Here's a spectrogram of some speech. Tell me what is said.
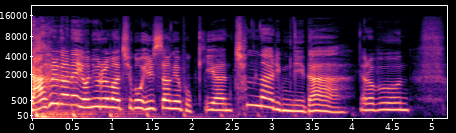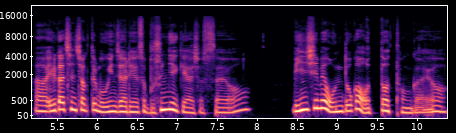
나흘간의 연휴를 마치고 일상에 복귀한 첫날입니다. 여러분, 어, 일가 친척들 모인 자리에서 무슨 얘기 하셨어요? 민심의 온도가 어떻던가요?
